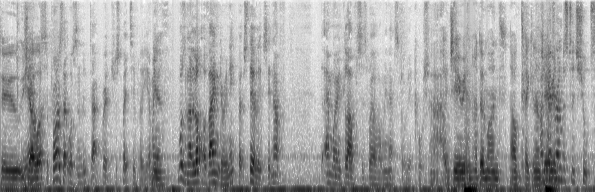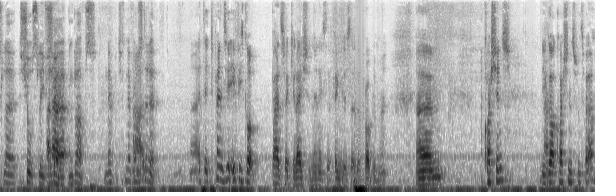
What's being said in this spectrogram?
to Yeah, Joa. I'm surprised that wasn't looked at retrospectively. I mean, Yeah. wasn't a lot of anger in it, but still, it's enough. And wearing gloves as well. I mean, that's got to be a caution. Ah, Algerian, I don't mind. I'll take an Algerian. I Algerian. never understood short, sle- short sleeve shirt and gloves. Never, just never Ah, understood it. Uh, it depends if he's got bad circulation, then it's the fingers that are the problem, right? Um, questions? You Uh, got questions from Twitter?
